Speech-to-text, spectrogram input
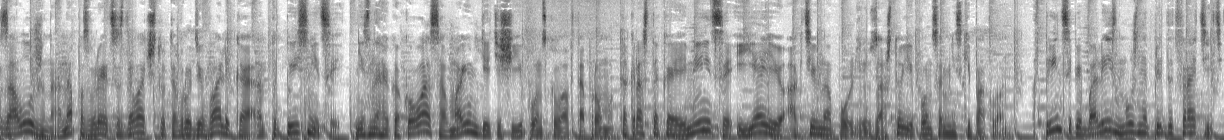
заложена. Она позволяет создавать что-то вроде валика под поясницей. Не знаю, как у вас, а в моем детище японского автопрома как раз такая имеется, и я ее активно пользуюсь, за что японцам низкий поклон. В принципе, болезнь можно предотвратить,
